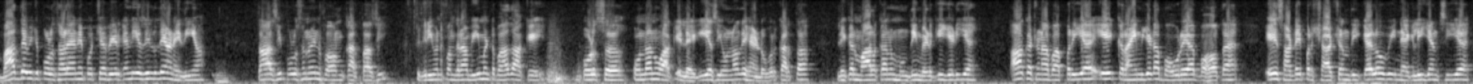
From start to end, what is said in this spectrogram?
ਬਾਅਦ ਦੇ ਵਿੱਚ ਪੁਲਿਸ ਵਾਲਿਆਂ ਨੇ ਪੁੱਛਿਆ, ਫਿਰ ਕਹਿੰਦੀ ਅਸੀਂ ਲੁਧਿਆਣੇ ਦੀਆਂ ਤਾਂ ਅਸੀਂ ਪੁਲਿਸ ਨੂੰ ਇਨਫੋਰਮ ਕਰਤਾ ਸੀ। ਤਕਰੀਬਨ 15-20 ਮਿੰਟ ਬਾਅਦ ਆ ਕੇ ਪੁਲਿਸ ਉਹਨਾਂ ਨੂੰ ਆ ਕੇ ਲੈ ਗਈ। ਅਸੀਂ ਉਹਨਾਂ ਦੇ ਹੈਂਡਓਵਰ ਕਰਤਾ। ਲੇਕਿਨ ਮਾਲਕਾਂ ਨੂੰ ਮੁੰਦੀ ਮਿਲ ਗਈ ਜਿਹੜੀ ਹੈ। ਆਹ ਘਟਨਾ ਵਾਪਰੀ ਹੈ। ਇਹ ਕ੍ਰਾਈਮ ਜਿਹੜਾ ਬਹੁ ਰਿਹਾ ਬਹੁਤ ਹੈ। ਇਹ ਸਾਡੇ ਪ੍ਰਸ਼ਾਸਨ ਦੀ ਕਹਿ ਲਓ ਵੀ ਨੈਗਲੀਜੈਂਸੀ ਹੈ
